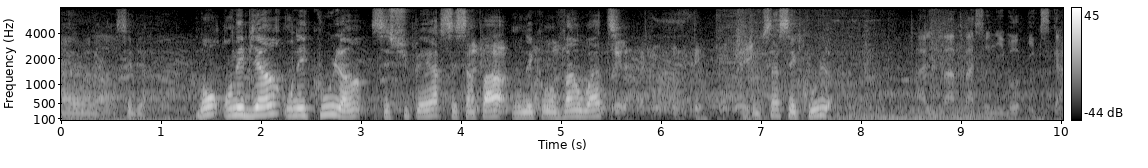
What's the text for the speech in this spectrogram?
Ah ouais, voilà, c'est bien. Bon, on est bien, on est cool, hein, c'est super, c'est sympa, on est qu'en 20 watts, donc ça c'est cool. Alpha passe au niveau X4.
